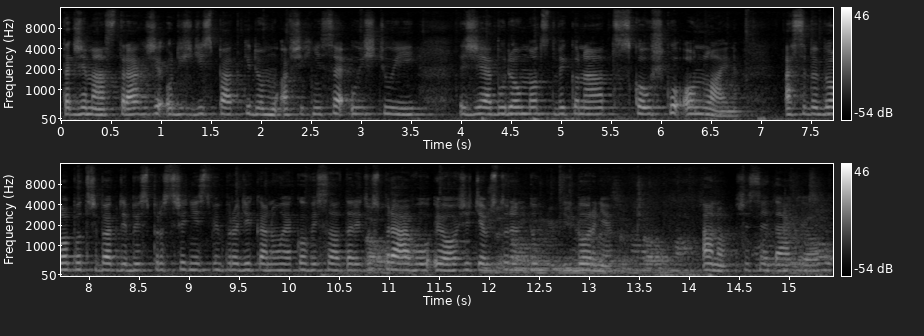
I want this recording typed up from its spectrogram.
takže má strach, že odjíždí zpátky domů a všichni se ujišťují, že budou moct vykonat zkoušku online asi by bylo potřeba, kdyby s prostřednictvím pro děkanů jako vyslal tady tu zprávu, jo, že těm studentům výborně. Ano, přesně tak, jo.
